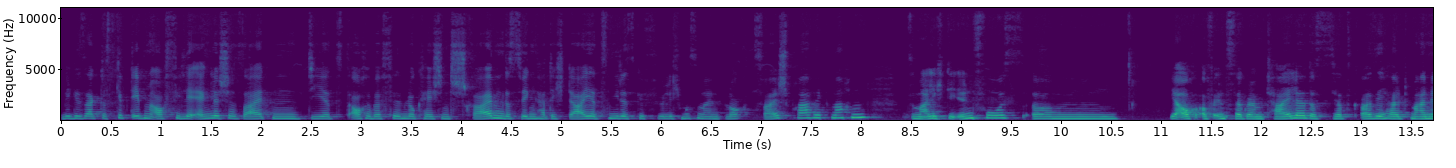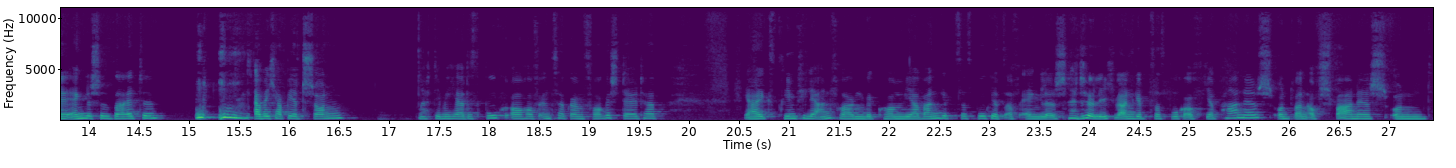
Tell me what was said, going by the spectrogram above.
wie gesagt, es gibt eben auch viele englische Seiten, die jetzt auch über Filmlocations schreiben. Deswegen hatte ich da jetzt nie das Gefühl, ich muss meinen Blog zweisprachig machen, zumal ich die Infos ähm, ja auch auf Instagram teile. Das ist jetzt quasi halt meine englische Seite. Aber ich habe jetzt schon, nachdem ich ja das Buch auch auf Instagram vorgestellt habe, ja, extrem viele Anfragen bekommen. Ja, wann gibt es das Buch jetzt auf Englisch? Natürlich, wann gibt es das Buch auf Japanisch und wann auf Spanisch? Und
